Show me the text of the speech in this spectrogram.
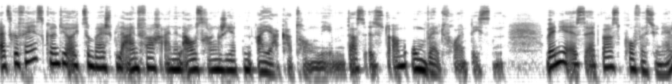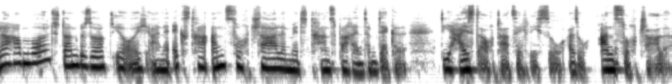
Als Gefäß könnt ihr euch zum Beispiel einfach einen ausrangierten Eierkarton nehmen. Das ist am umweltfreundlichsten. Wenn ihr es etwas professioneller haben wollt, dann besorgt ihr euch eine extra Anzuchtschale mit transparentem Deckel. Die heißt auch tatsächlich so, also Anzuchtschale.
